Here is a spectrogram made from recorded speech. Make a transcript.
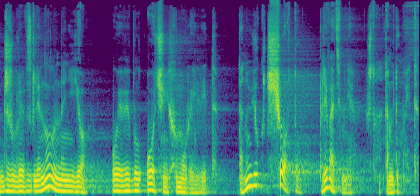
Джулия взглянула на нее. У Эви был очень хмурый вид. «Да ну ее к черту! Плевать мне, что она там думает».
